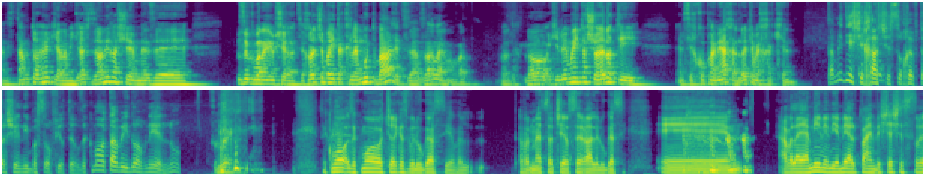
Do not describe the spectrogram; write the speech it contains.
אני סתם תוהה, כי על המגרש זה לא נראה שהם איזה זוג בנאים שרץ. יכול להיות שבהתאקלמות בארץ זה עזר להם, אבל לא יודע. לא, כאילו אם היית שואל אותי, הם שיחקו פעם יחד, לא הייתי אומר לך כן. תמיד יש אחד שסוחב את השני בסוף יותר, זה כמו אתה ועידו אבניאל, נו. זה כמו, זה כמו צ'רקס ולוגסי, אבל, אבל מהצד שעושה רע ללוגסי. אה, אבל הימים הם ימי 2016,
